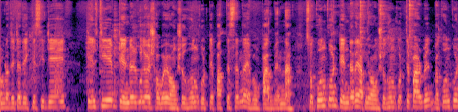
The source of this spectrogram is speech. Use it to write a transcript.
আমরা যেটা দেখতেছি যে এলটিএম টেন্ডারগুলো সবাই অংশগ্রহণ করতে পারতেছেন না এবং পারবেন না। সো কোন কোন টেন্ডারে আপনি অংশগ্রহণ করতে পারবেন বা কোন কোন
